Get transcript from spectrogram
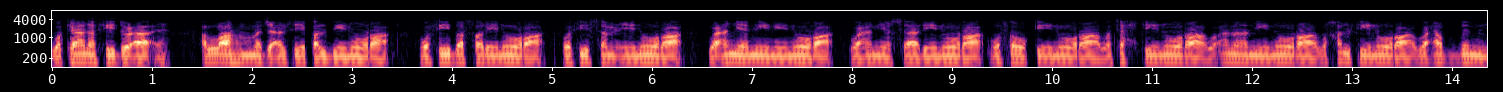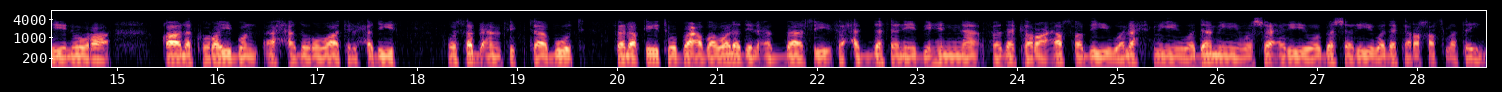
وكان في دعائه اللهم اجعل في قلبي نورا وفي بصري نورا وفي سمعي نورا وعن يميني نورا وعن يساري نورا وفوقي نورا وتحتي نورا وأمامي نورا وخلفي نورا وعظم لي نورا. قال كريب أحد رواة الحديث وسبعا في التابوت فلقيت بعض ولد العباس فحدثني بهن فذكر عصبي ولحمي ودمي وشعري وبشري وذكر خصلتين.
